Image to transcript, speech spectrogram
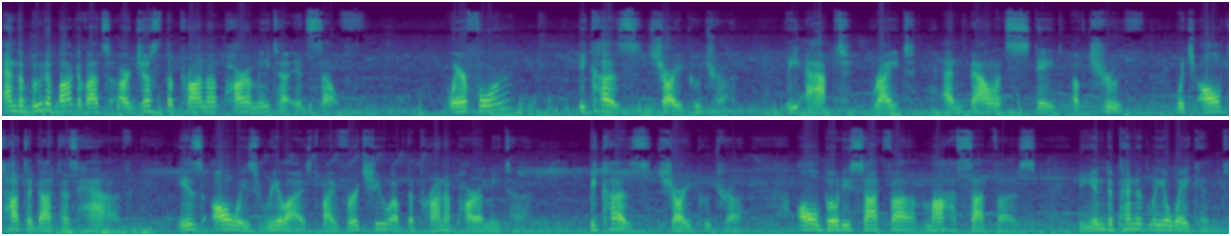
And the Buddha Bhagavats are just the Prana Paramita itself. Wherefore? Because, Shariputra, the apt, right, and balanced state of truth which all Tathagatas have, is always realized by virtue of the Pranaparamita. Because, Shariputra, all Bodhisattva Mahasattvas, the independently awakened,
